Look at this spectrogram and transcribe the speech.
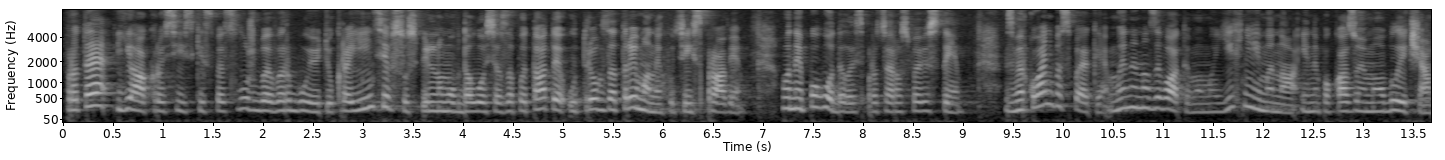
Про те, як російські спецслужби вербують українців, Суспільному вдалося запитати у трьох затриманих у цій справі. Вони погодились про це розповісти. З міркувань безпеки ми не називатимемо їхні імена і не показуємо обличчя.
